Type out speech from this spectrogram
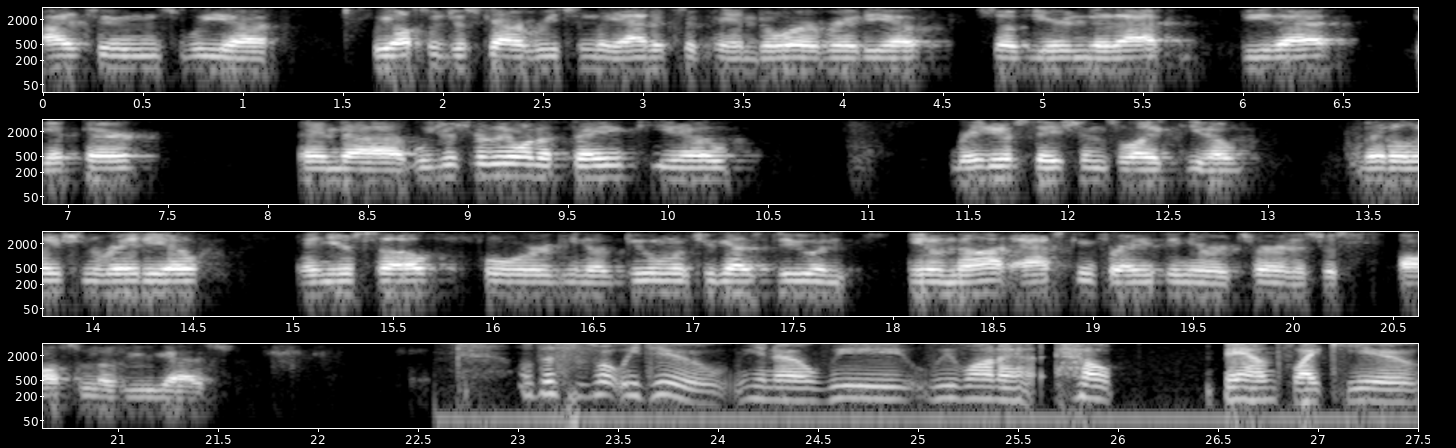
iTunes. We uh, we also just got recently added to Pandora Radio. So if you're into that, be that, get there. And uh, we just really want to thank you know radio stations like you know Metal Nation Radio and yourself for you know doing what you guys do and you know, not asking for anything in return is just awesome of you guys. Well, this is what we do. You know, we we want to help bands like you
